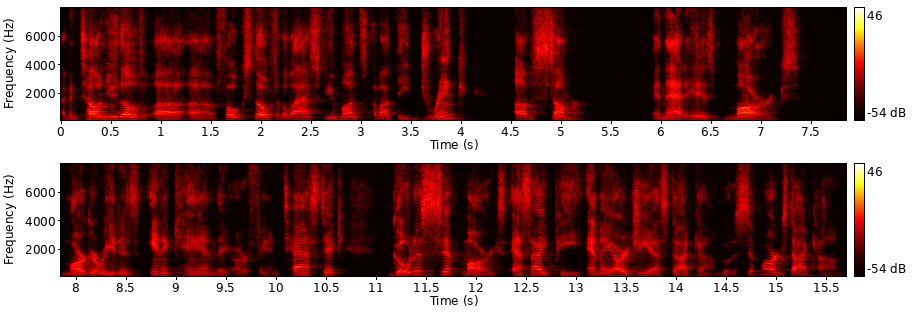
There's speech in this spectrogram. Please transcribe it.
I've been telling you, though, uh, uh, folks, though, for the last few months about the drink of summer, and that is Margs margaritas in a can. They are fantastic. Go to Sip Margs, S I P M A R G S.com. Go to sipmargs.com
